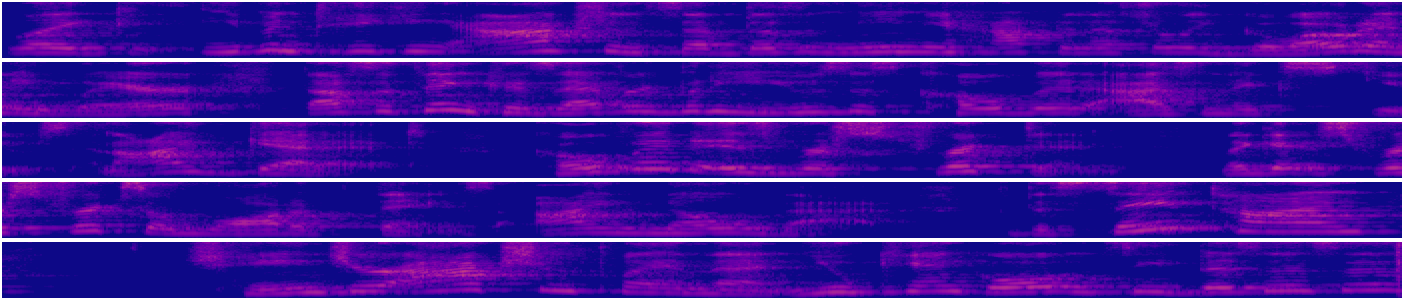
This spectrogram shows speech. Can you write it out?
Like even taking action stuff doesn't mean you have to necessarily go out anywhere. That's the thing, because everybody uses COVID as an excuse. And I get it. COVID is restricting, like it restricts a lot of things. I know that. But at the same time, change your action plan then. You can't go out and see businesses.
